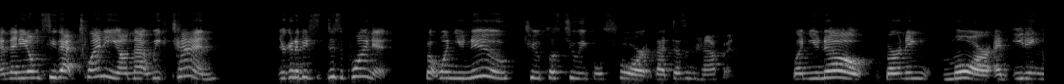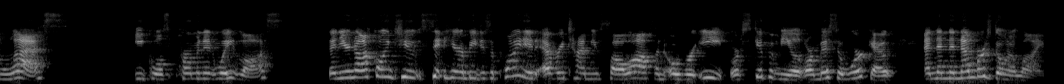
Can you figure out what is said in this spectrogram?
and then you don't see that 20 on that week 10, you're going to be disappointed. But when you knew 2 plus 2 equals 4, that doesn't happen. When you know burning more and eating less equals permanent weight loss, then you're not going to sit here and be disappointed every time you fall off and overeat or skip a meal or miss a workout and then the numbers don't align,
